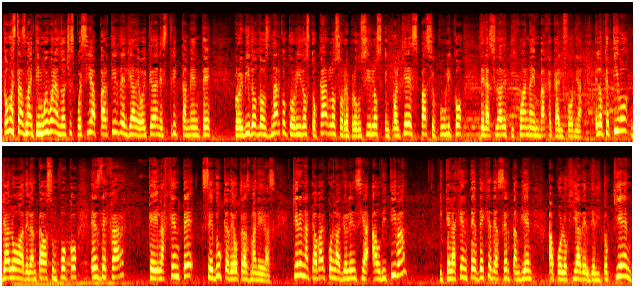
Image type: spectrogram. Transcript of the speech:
¿Cómo estás, Maiti? Muy buenas noches. Pues sí, a partir del día de hoy quedan estrictamente prohibidos los narcocorridos, tocarlos o reproducirlos en cualquier espacio público de la ciudad de Tijuana, en Baja California. El objetivo, ya lo adelantabas un poco, es dejar que la gente se eduque de otras maneras. Quieren acabar con la violencia auditiva y que la gente deje de hacer también apología del delito. Quien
